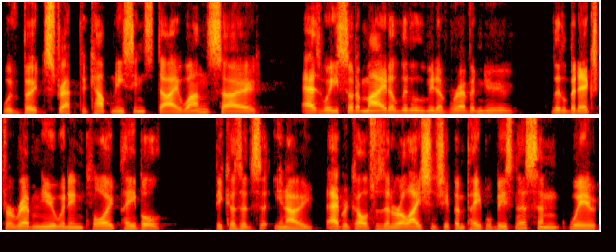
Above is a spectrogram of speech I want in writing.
we've bootstrapped the company since day one. So, as we sort of made a little bit of revenue, a little bit extra revenue, would employ people because it's, you know, agriculture is a relationship and people business, and we're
